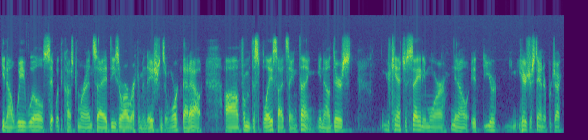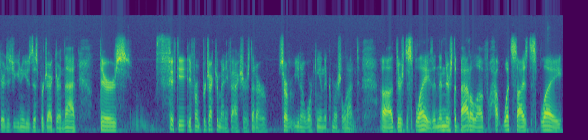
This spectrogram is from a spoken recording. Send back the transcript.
You know, we will sit with the customer and say these are our recommendations and work that out. Uh, from a display side, same thing. You know, there's you can't just say anymore. You know, it you're here's your standard projector. You're going to use this projector and that. There's 50 different projector manufacturers that are serve, you know working in the commercial end. Uh, there's displays, and then there's the battle of how, what size display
